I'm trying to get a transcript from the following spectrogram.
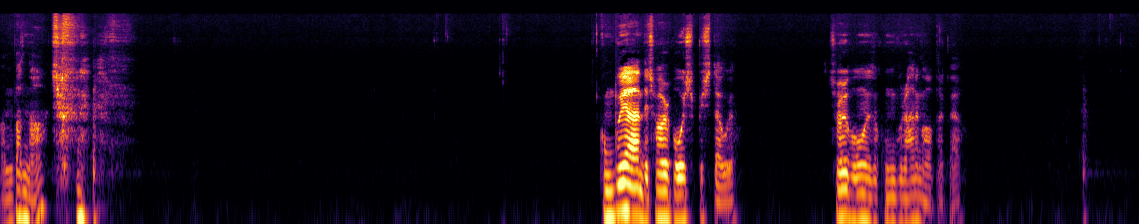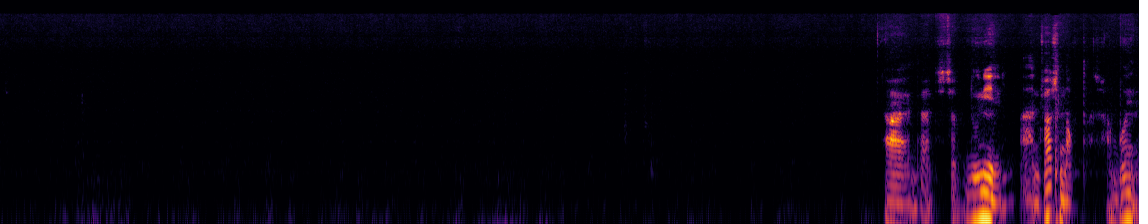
안 봤나? 공부해야 하는데 저를 보고 싶으시다고요? 저를 보면서 공부를 하는 건 어떨까요? 아, 나 진짜 눈이 안 좋아졌나 보다. 잘 안 보이네.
